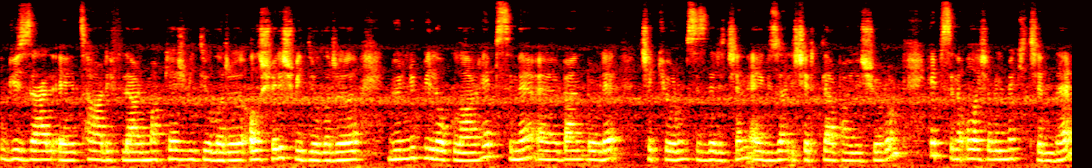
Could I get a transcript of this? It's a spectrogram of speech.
bu güzel e, tarifler, makyaj videoları, alışveriş videoları, günlük vloglar hepsini e, ben böyle çekiyorum sizler için. E, güzel içerikler paylaşıyorum. Hepsine ulaşabilmek için de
